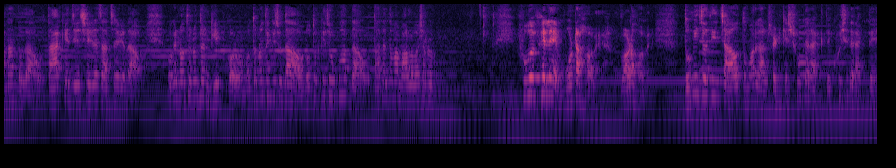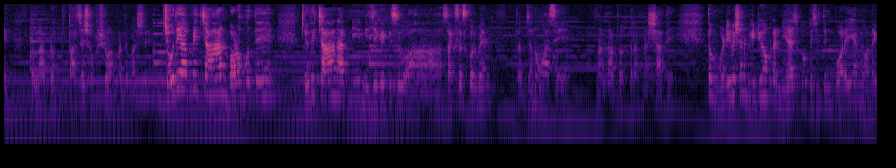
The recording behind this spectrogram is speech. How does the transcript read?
আনন্দ দাও তাকে যে সেটা চাচ্ছে দাও। ওকে নতুন নতুন গিফট করো নতুন নতুন কিছু দাও নতুন কিছু উপহার দাও তাতে তোমার ভালোবাসাটা ফুবে ফেলে মোটা হবে বড় হবে। তুমি যদি চাও তোমার গার্লফ্রেন্ডকে সুখে রাখতে খুশিতে রাখতে তো ডক্টর তো আছে সবসময় আপনাদের পাশে। যদি আপনি চান বড় হতে যদি চান আপনি নিজেকে কিছু সাকসেস করবেন তার জন্য আছে। আপনার লাভ ডক্টর আপনার সাথে। তো মোটিভেশন ভিডিও আমরা নিয়ে আসব কিছুদিন পরেই। আমি অনেক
